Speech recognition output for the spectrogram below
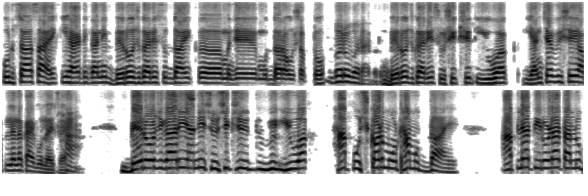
पुढचा असा आहे की ह्या ठिकाणी बेरोजगारी सुद्धा एक म्हणजे मुद्दा राहू शकतो. बरोबर आहे बेरोजगारी सुशिक्षित युवक यांच्याविषयी आपल्याला काय बोलायचं आहे? बेरोजगारी आणि सुशिक्षित युवक हा पुष्कळ मोठा मुद्दा आहे. आपल्या तिरोडा तालुक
